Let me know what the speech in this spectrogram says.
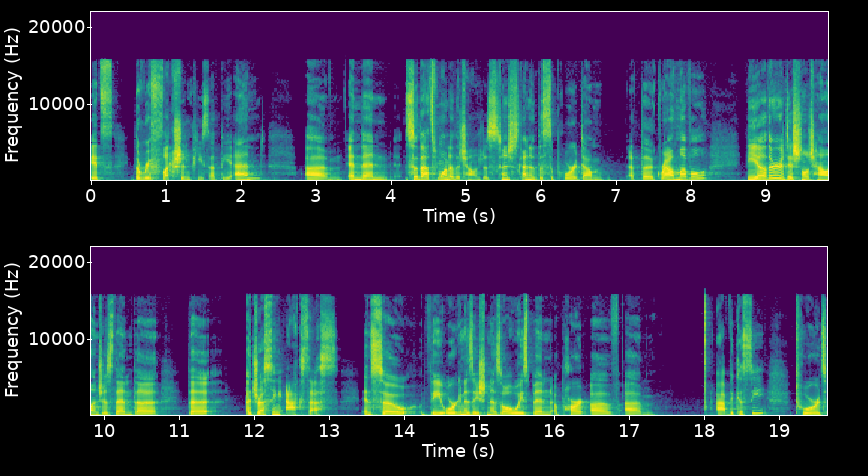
it's the reflection piece at the end. Um, and then, so that's one of the challenges, it's just kind of the support down at the ground level. The other additional challenge is then the, the addressing access. And so the organization has always been a part of um, advocacy towards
